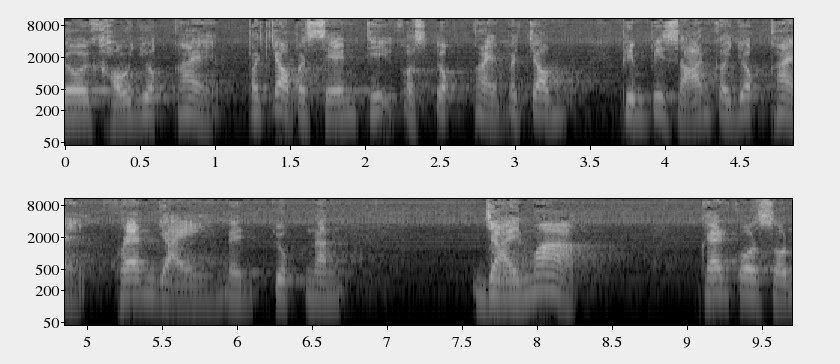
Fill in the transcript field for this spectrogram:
โดยเขายกให้ พระเจ้าประเสนทิก็ยกให้ พระเจ้าพิมพิสารก็ยกให้ แคว้นใหญ่ในยุคนั้น ใหญ่มาก แคว้นโกศล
